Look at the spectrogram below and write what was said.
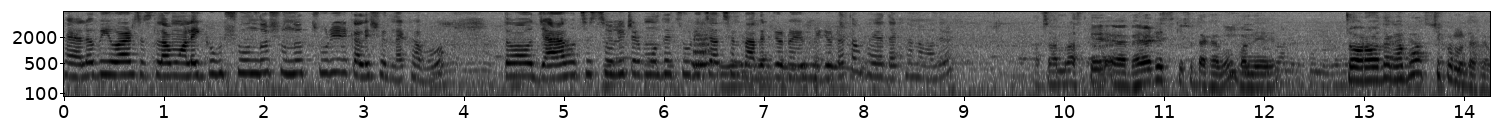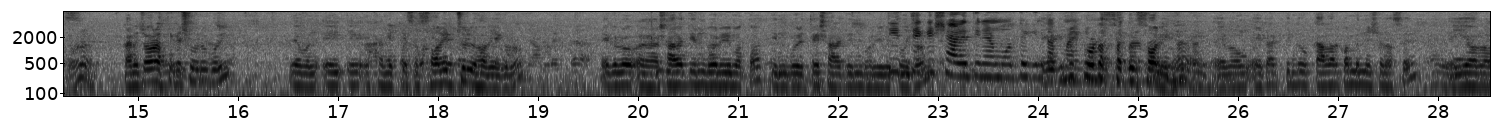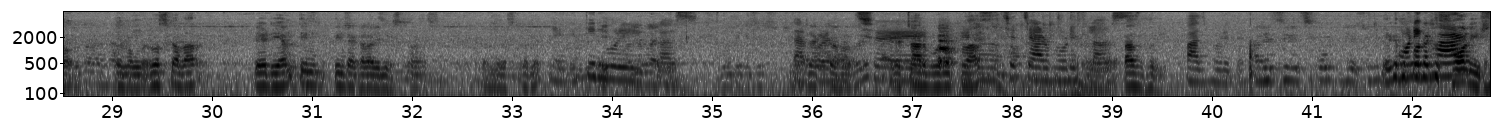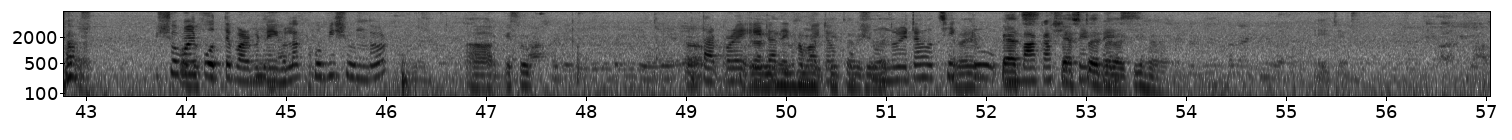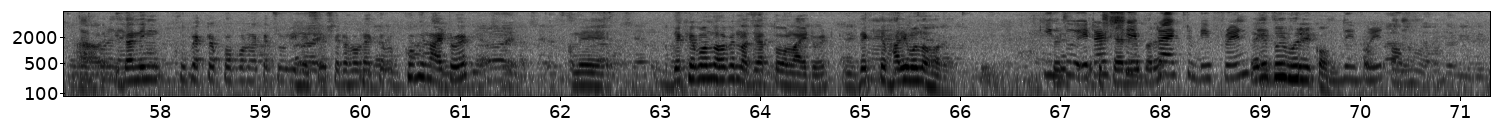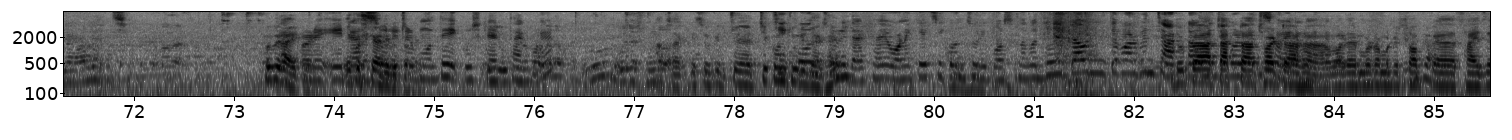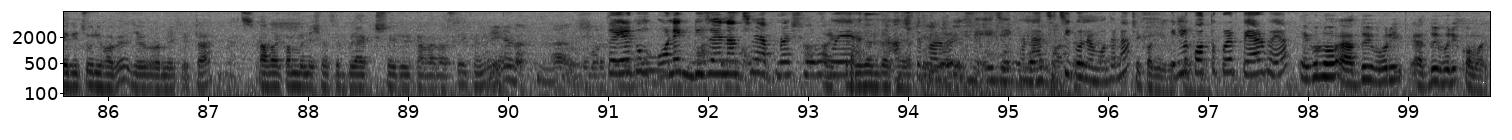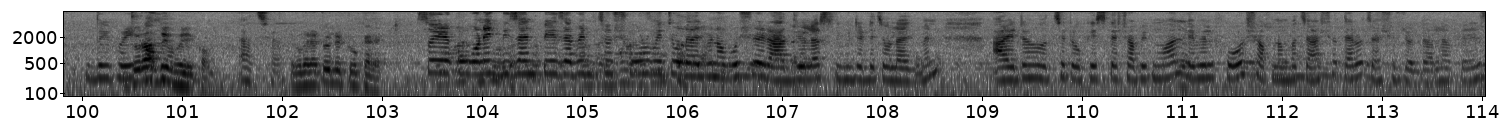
Hello viewers আসসালামু আলাইকুম। সুন্দর সুন্দর চুড়ির কালেকশন দেখাবো। তো যারা হচ্ছে সলিটের মধ্যে চুড়ি চাচ্ছেন তাদের জন্য এই ভিডিওটা। তো ভাইয়া দেখান আমাদের। আচ্ছা আমরা আজকে ভ্যারাইটিস কিছু দেখাবো। মানে চড়াও দেখাবো চিকনও দেখাবো হ্যাঁ? আমি চড়া থেকে শুরু করি। যেমন এই এই- এখানে কিছু সলিড চুরি হবে এগুলো। এগুলো সাড়ে তিন ভরির মতো তিন ভরি থেকে সাড়ে তিন ভরির তিন থেকে সাড়ে তিনের মধ্যে কিন্তু পুরোটা সলিড হ্যাঁ? এবং এটা কিন্তু কালার কম্বিনেশন আছে ইয়েলো এবং রোজ কালার রেডিয়াম তিন তিনটা কালার মিক্স করা আছে। তিন প্লাস তারপরে হচ্ছে চার। এটা হচ্ছে চার প্লাস পাঁচ পাঁচ ভরিতে অনেক সলিড হ্যাঁ। সময় পড়তে পারবেন এগুলা খুবই সুন্দর। আর কিছু তারপরে এটা দেখুন এটাও খুব সুন্দর। এটা হচ্ছে এটা একটু বাঁকা শেপের প্যাচ কি হ্যাঁ। এই যে। আর ইদানিং খুব একটা পপুলার একটা চুরি হয়েছে সেটা হলো একটা খুবই লাইট ওয়েট মানে দেখে মনে হবে না যে এত লাইট ওয়েট দেখতে হ্যাঁ। ভারী মনে হবে। কিন্তু এটার শেপটা একটু ডিফারেন্ট এটা দুই ভরি কম। দুই ভরি কম হবে। আচ্ছা। তারপরে এটা একুশ ক্যারেটের সলিটের ভিতরে। মধ্যে একুশ ক্যারেট থাকবে। আচ্ছা কিছু কিছু চিকন চুরি চিকন দেখাই। চুড়ি দেখায় অনেকে চিকন চুড়ি পছন্দ করে। দুইটাও নিতে পারবেন চারটাও নিতে চারটা ছয়টা হ্যাঁ আমাদের মোটামুটি সব সাইজেরই চুরি হবে যেগুলো আমি এটা। কালার কম্বিনেশন আছে ব্ল্যাক শেডের কালার আছে এখানে। তো এরকম অনেক ডিজাইন আছে আপনার শোরুমে আসতে আছে। পারবেন। এই যে এখানে আছে চিকনের মধ্যে। না? এগুলো কত করে পেয়ার ভাইয়া? এগুলো দুই ভরি দুই ভরি কম আর কি। দুই ভরি জোড়া দুই ভরি কম। আচ্ছা। এবং এটা টোয়েন্টি টু ক্যারেট সো এরকম অনেক ডিজাইন পেয়ে যাবেন তো শোরুমে চলে আসবেন অবশ্যই রাজ জুয়েলার্স লিমিটেডে চলে আসবেন। আর এটা হচ্ছে টোকিস্কা shopping mall level four shop number চারশো তেরো চারশো চোদ্দ। আল্লাহ হাফেজ।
